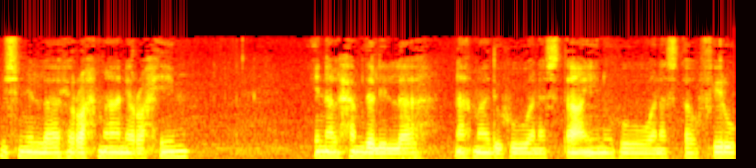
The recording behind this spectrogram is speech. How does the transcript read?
Bismillahirrahmanirrahim. Innal hamdalillah nahmaduhu wa nasta'inuhu wa nastaghfiruh.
